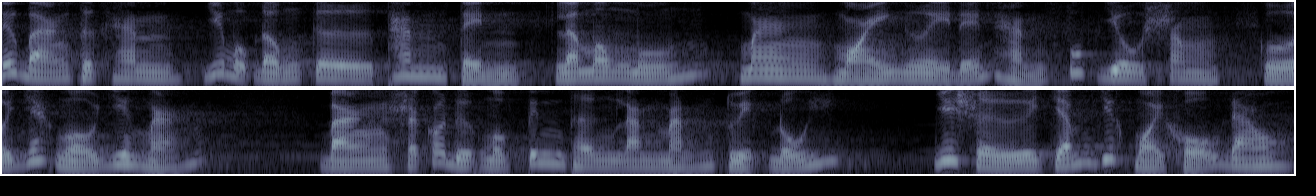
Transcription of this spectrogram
Nếu bạn thực hành với một động cơ thanh tịnh là mong muốn mang mọi người đến hạnh phúc vô song của giác ngộ viên mãn, bạn sẽ có được một tinh thần lành mạnh tuyệt đối với sự chấm dứt mọi khổ đau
